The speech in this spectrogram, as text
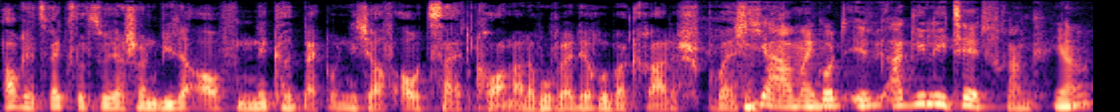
Auch jetzt wechselst du ja schon wieder auf Nickelback und nicht auf Outside Corner, da wo wir darüber gerade sprechen. Ja, mein Gott, äh, Agilität, Frank, ja?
